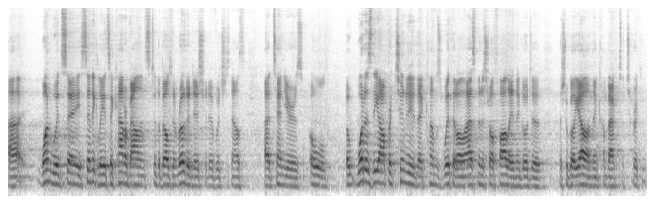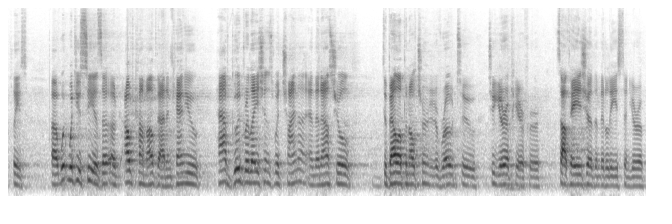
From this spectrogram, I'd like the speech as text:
Uh, one would say, cynically, it's a counterbalance to the Belt and Road Initiative, which is now uh, 10 years old. But what is the opportunity that comes with it? I'll ask Minister Al-Falih and then go to Mr. Goyal and then come back to Turkey, please. Uh, what, what, do you see as an outcome of that? And can you have good relations with China, and then else you'll develop an alternative road to, to Europe here for South Asia, the Middle East, and Europe?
